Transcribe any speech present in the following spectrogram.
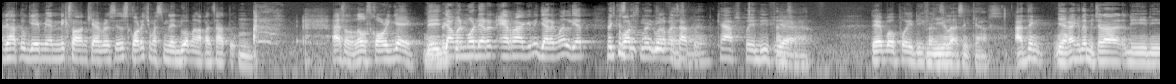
ada satu game yang Knicks lawan Cavaliers itu skornya cuma 92 sama 81. That's a low scoring game. Di Hmm. Yeah, zaman modern era gini jarang banget lihat skor they play 92 defense, 81. man. Cavs play defense, Yeah. man. They both play defense. Gila sih Cavs. I think ya kan kita bicara di di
